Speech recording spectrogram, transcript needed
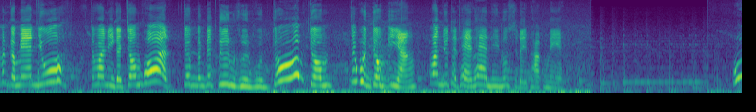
มันก็แม่นอยู่แต่ว่านี่ก็จมโพดจมตั้งแต่ตื่นคืนพุ่นจมจมจักพุ่นจมอีหยังวันอยู่แท้ๆแทนที่หนูสิได้พักแน่โอ้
